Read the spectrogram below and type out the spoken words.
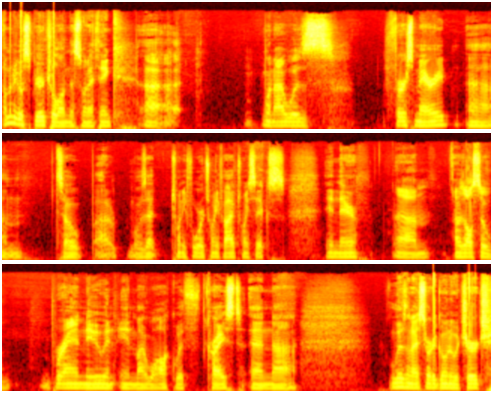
I'm gonna go spiritual on this one. I think uh, when I was first married, um, so uh, what was that 24, 25, 26 in there. Um, I was also brand new in, in my walk with Christ, and uh, Liz and I started going to a church.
